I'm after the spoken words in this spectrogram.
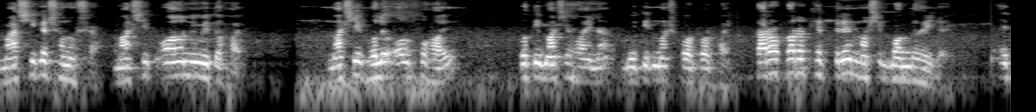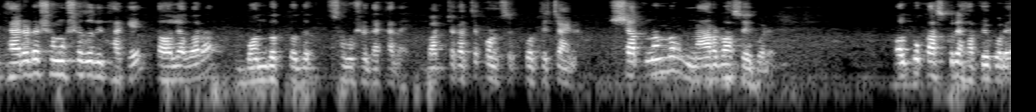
মাসিকের সমস্যা, মাসিক অনিয়মিত হয়। মাসিক হলে অল্প হয়, প্রতি মাসে হয় না দুই তিন মাস পর পর হয়। কারও কারও ক্ষেত্রে মাসিক বন্ধ হয়ে যায়। এই থাইরয়েডের সমস্যা যদি থাকে, তাহলে আবার বন্ধত্ব সমস্যা দেখা দেয়। বাচ্চা কাচ্চা কনসেপ্ট করতে চায় না। সাত নম্বর নার্ভাস হয়ে পড়ে। অল্প কাজ করে হাঁপিয়ে পড়ে,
